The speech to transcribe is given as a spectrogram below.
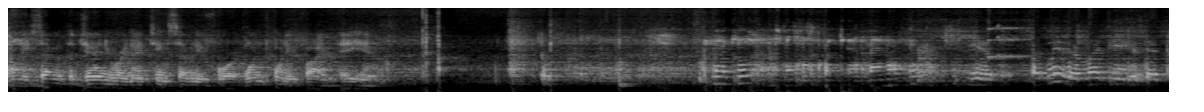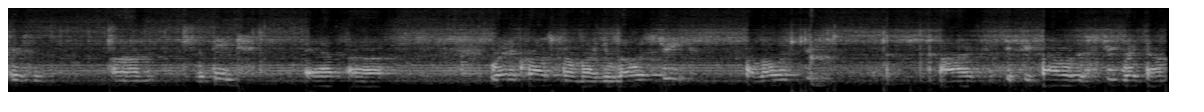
27th of January 1974 at 1:25 a.m. Communications, Mrs. Quintana, may I help you? Yes, I believe there might be a dead person on the beach at, uh, right across from, uh, Ulloa Street, Ulloa Street. Uh, if you follow the street right down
